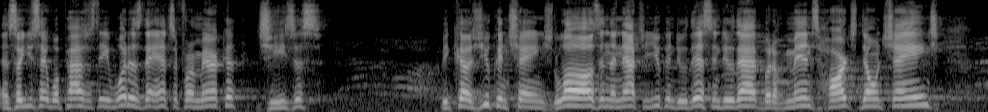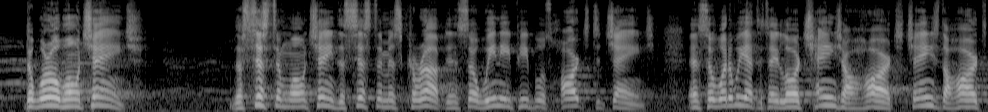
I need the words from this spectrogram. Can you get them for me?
And so you say, well, Pastor Steve, what is the answer for America? Jesus. Because you can change laws in the natural, you can do this and do that, but if men's hearts don't change, the world won't change. The system won't change. The system is corrupt. And so we need people's hearts to change. And so, what do we have to say? Lord, change our hearts, change the hearts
